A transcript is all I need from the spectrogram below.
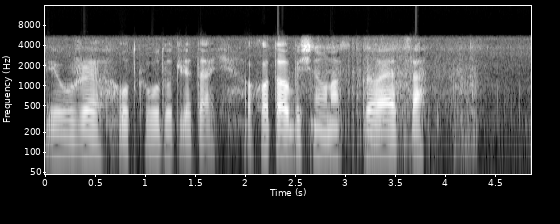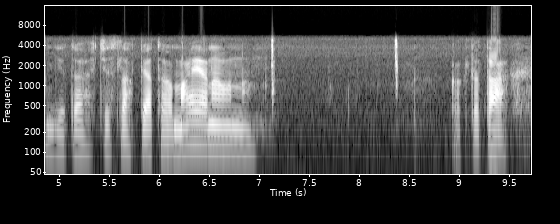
И уже утки будут летать. Охота обычно у нас открывается где-то в числах 5 мая, наверное. Как-то так.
